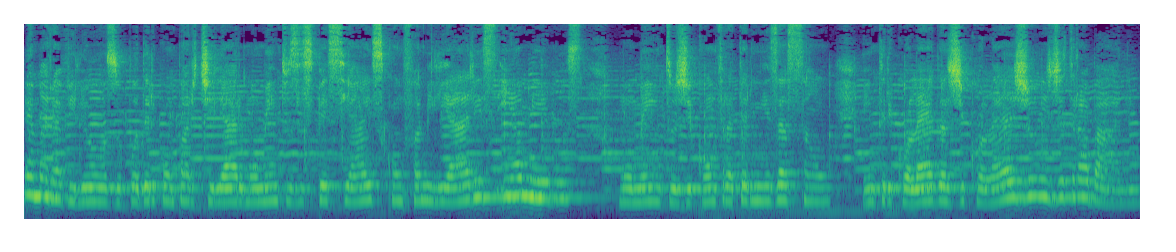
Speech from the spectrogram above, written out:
É maravilhoso poder compartilhar momentos especiais com familiares e amigos, momentos de confraternização entre colegas de colégio e de trabalho.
